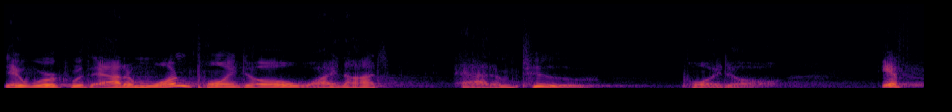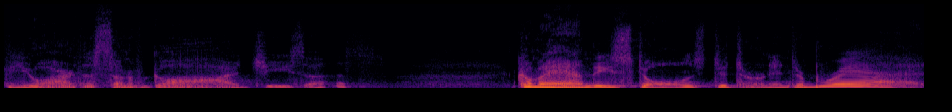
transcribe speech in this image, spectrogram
It worked with Adam 1.0. Why not Adam 2.0? If you are the Son of God, Jesus, command these stones to turn into bread.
